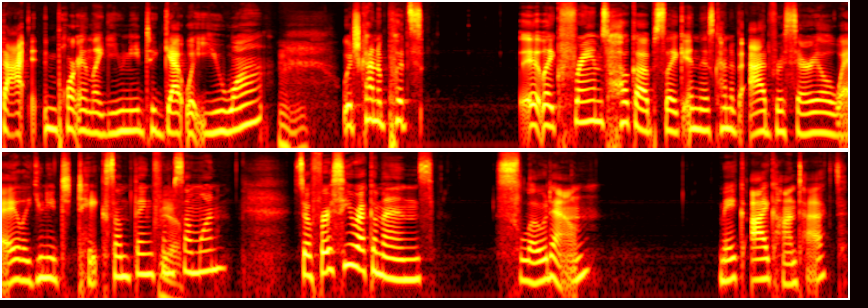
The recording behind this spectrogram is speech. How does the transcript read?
that important. Like you need to get what you want, mm-hmm. which kind of puts it like frames hookups like in this kind of adversarial way. Like you need to take something from Yeah. someone. So first he recommends slow down, make eye contact,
